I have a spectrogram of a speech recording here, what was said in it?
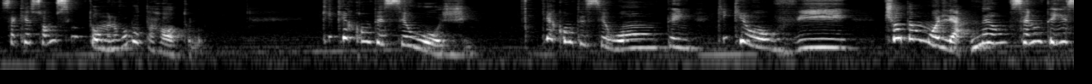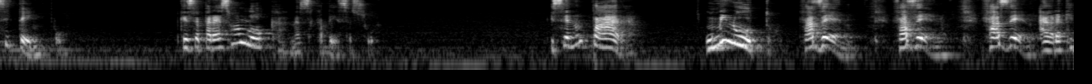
Isso aqui é só um sintoma. Eu não vou botar rótulo. O que, que aconteceu hoje? O que aconteceu ontem? O que, que eu ouvi? Deixa eu dar uma olhada. Não, você não tem esse tempo. Porque você parece uma louca nessa cabeça sua. E você não para. Um minuto. Fazendo, fazendo, fazendo. A hora que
